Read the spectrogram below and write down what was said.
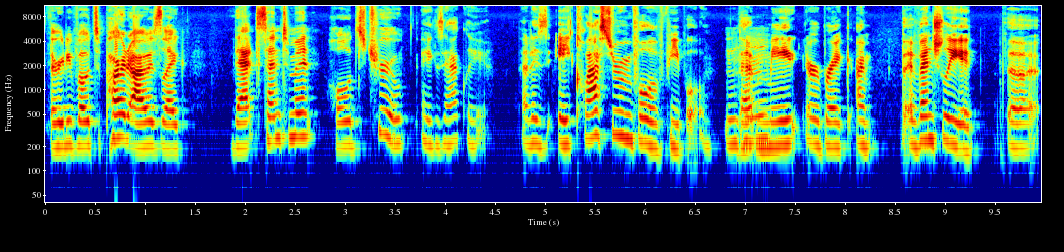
30 votes apart, I was like, that sentiment holds true. Exactly. That is a classroom full of people that Mm-hmm. made or break. Um, eventually, it, the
